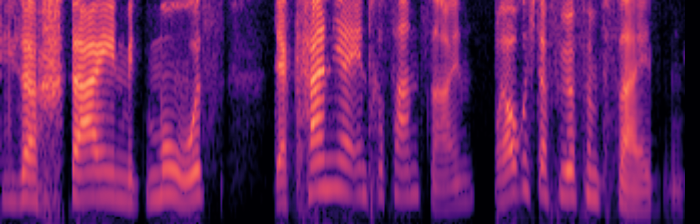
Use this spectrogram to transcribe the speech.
dieser Stein mit Moos, der kann ja interessant sein, brauche ich dafür fünf Seiten.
